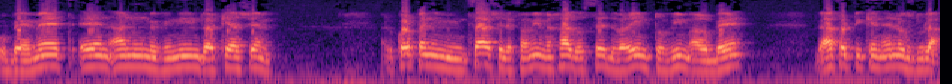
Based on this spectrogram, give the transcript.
ובאמת אין אנו מבינים דרכי השם. על כל פנים נמצא שלפעמים אחד עושה דברים טובים הרבה, ואף על פי כן אין לו גדולה,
